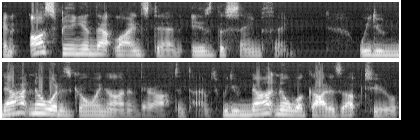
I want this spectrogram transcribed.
And us being in that lion's den is the same thing. We do not know what is going on in there oftentimes. We do not know what God is up to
